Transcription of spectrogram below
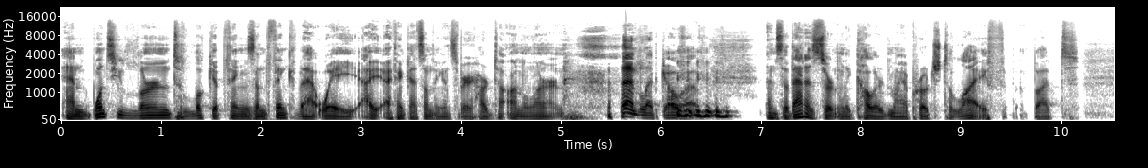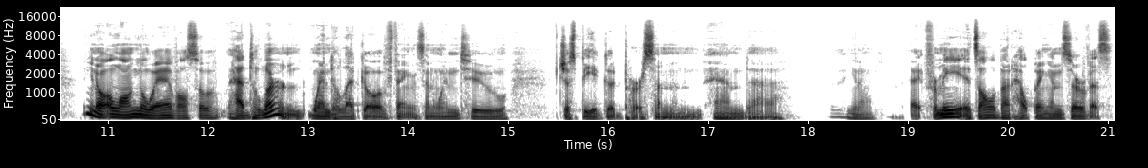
and once you learn to look at things and think that way, I, I think that's something that's very hard to unlearn and let go of. and so that has certainly colored my approach to life. But you know, along the way, I've also had to learn when to let go of things and when to just be a good person. And and uh, you know, for me, it's all about helping and service.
